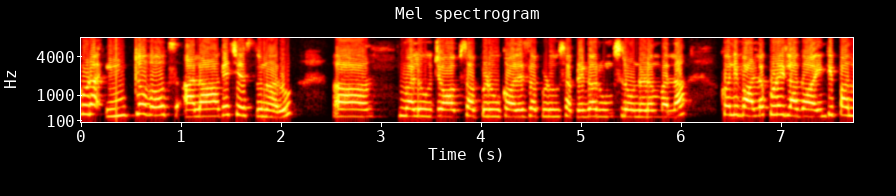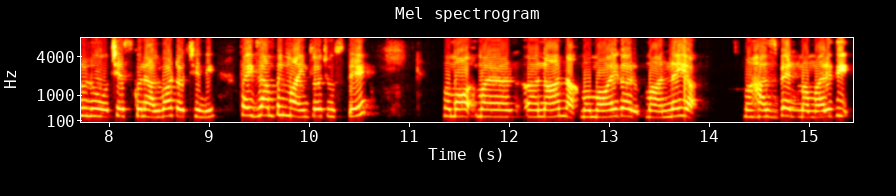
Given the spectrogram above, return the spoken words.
కూడా ఇంట్లో వర్క్స్ అలాగే చేస్తున్నారు. ఆ వాళ్ళు జాబ్స్ అప్పుడు కాలేజ్ అప్పుడు సపరేట్గా రూమ్స్లో ఉండడం వల్ల కొన్ని వాళ్ళకు కూడా ఇలాగా ఇంటి పనులు చేసుకునే అలవాటు వచ్చింది. ఫర్ ఎగ్జాంపుల్ మా ఇంట్లో చూస్తే మా మా- మా నాన్న మా మావయ్య గారు మా అన్నయ్య మా హస్బెండ్ మా మరిది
